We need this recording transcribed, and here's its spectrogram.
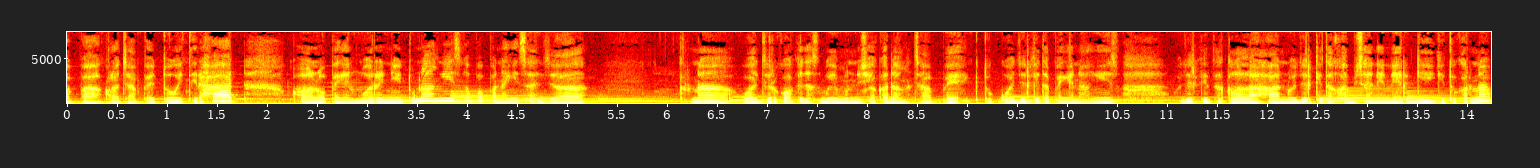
apa-apa. Kalau capek tuh istirahat. Kalau lo pengen ngeluarin itu nangis gak apa-apa nangis aja. Karena wajar kok kita sebagai manusia kadang capek gitu. Wajar kita pengen nangis wajar kita kelelahan wajar kita kehabisan energi gitu. Karena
